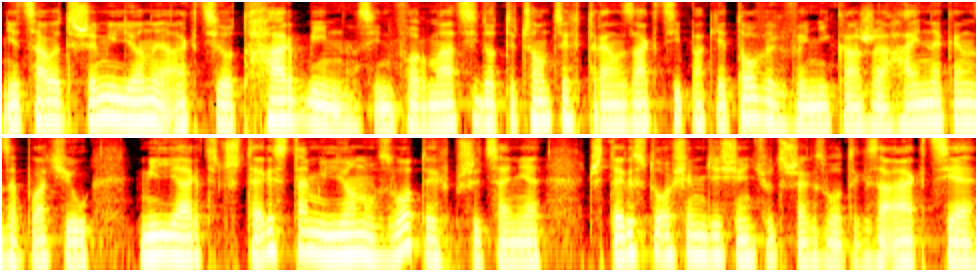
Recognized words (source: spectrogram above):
niecałe 3 miliony akcji od Harbin. Z informacji dotyczących transakcji pakietowych wynika, że Heineken zapłacił 1 400 milionów złotych przy cenie 483 zł za akcję.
